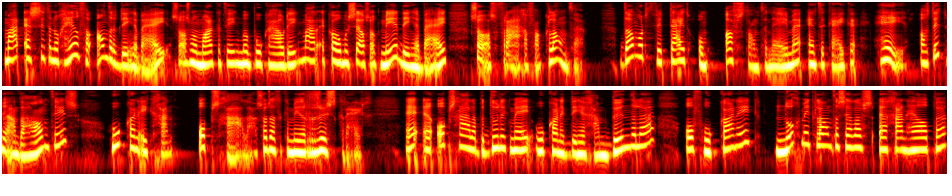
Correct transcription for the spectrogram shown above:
Maar er zitten nog heel veel andere dingen bij, zoals mijn marketing, mijn boekhouding. Maar er komen zelfs ook meer dingen bij, zoals vragen van klanten. Dan wordt het weer tijd om afstand te nemen en te kijken: hé, hey, als dit nu aan de hand is, hoe kan ik gaan opschalen, zodat ik er meer rust krijg? En opschalen bedoel ik mee, hoe kan ik dingen gaan bundelen? Of hoe kan ik nog meer klanten zelfs eh, gaan helpen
